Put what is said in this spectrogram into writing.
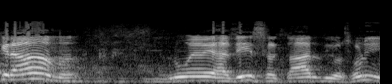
کرام نو حدیث سرکار دی اور سنی۔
